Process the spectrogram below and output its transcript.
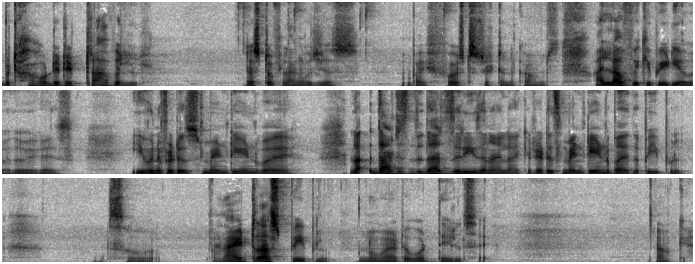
But how did it travel? Rest of languages by first written accounts. I love wikipedia by the way guys even if it is maintained by that is that's the reason i like it it is maintained by the people so and i trust people no matter what they'll say okay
